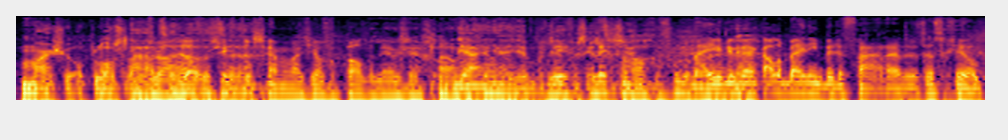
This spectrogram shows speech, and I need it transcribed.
marge op loslaten. Je moet wel heel dat voorzichtig het, uh, zijn wat je over Paul de Leeuw zegt geloof ja, ik. Ja, je moet ligt, ligt nogal gevoelig. Maar jullie ja. werken allebei niet bij de VARA, dus dat scheelt.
